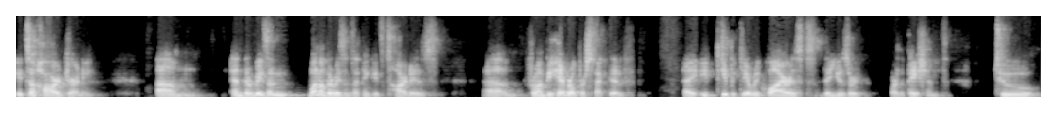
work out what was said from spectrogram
it's a hard journey. Um, and the reason, one of the reasons I think it's hard is um, from a behavioral perspective, uh, it typically requires the user or the patient to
